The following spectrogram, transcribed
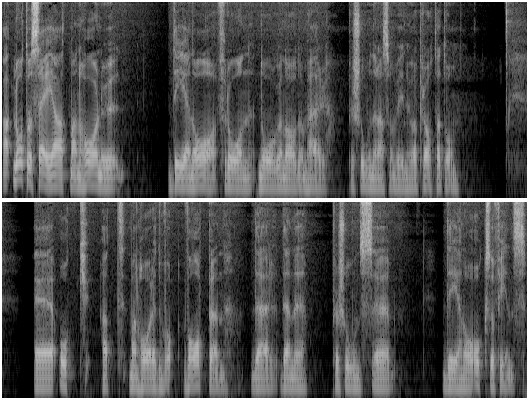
Ja, låt oss säga att man har nu DNA från någon av de här personerna som vi nu har pratat om. Eh, och att man har ett vapen där den eh, persons eh, DNA också finns.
